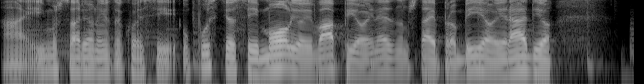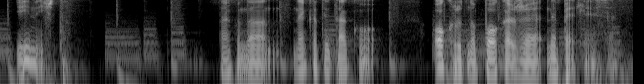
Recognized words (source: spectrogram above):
A imaš stvari one za koje si upustio se i molio i vapio i ne znam šta je probio i radio i ništa. Tako da neka ti tako okrutno pokaže ne petljaj se.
